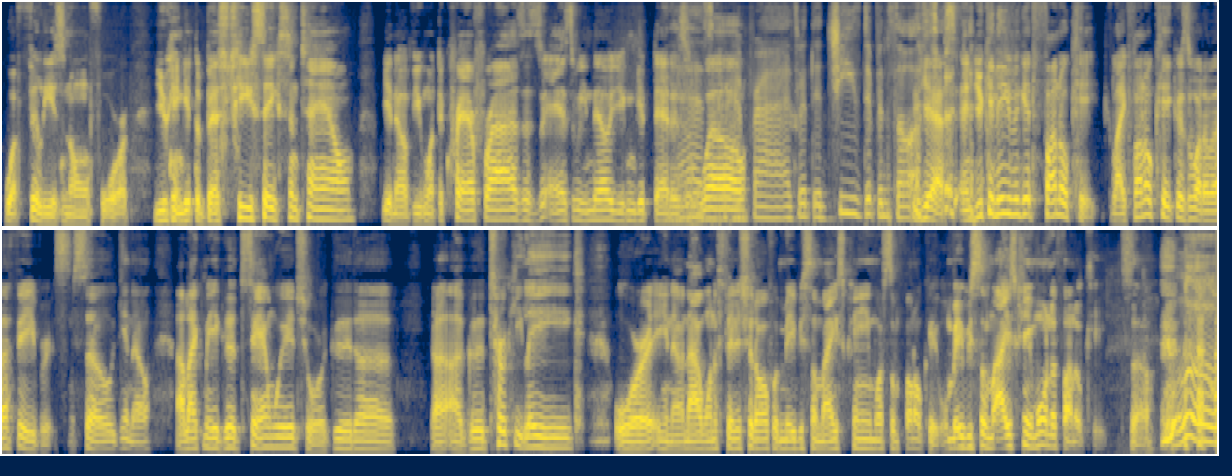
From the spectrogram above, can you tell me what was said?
what Philly is known for. You can get the best cheesesteaks in town. You know, if you want the crab fries, as, as we know, you can get that Yes, as well. crab fries with the cheese dipping sauce. Yes, and you can even get funnel cake. Like funnel cake is one of my favorites. So you know, I like me a good sandwich or a good uh a a good turkey leg, or you know, and I want to finish it off with maybe some ice cream or some funnel cake, or maybe some ice cream on the funnel cake. So Ooh,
